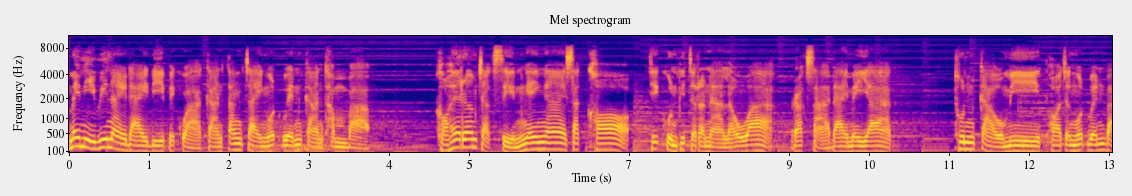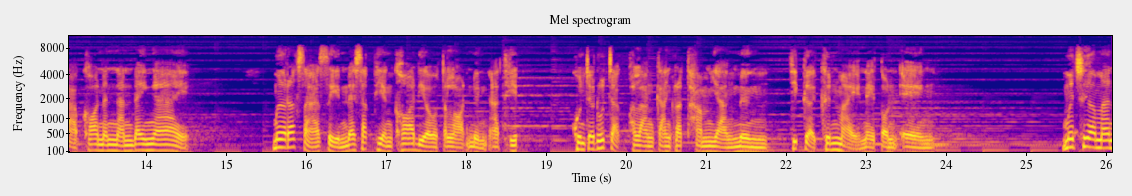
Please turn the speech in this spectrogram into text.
ไม่มีวินัยใดดีไปกว่าการตั้งใจงดเว้นการทำบาป ขอให้เริ่มจากศีลง่ายๆ สักข้อที่คุณพิจารณาแล้วว่า รักษาได้ไม่ยาก ทุนเก่ามีพอจะงดเว้นบาปข้อนั้นๆ ได้ง่าย เมื่อรักษาศีลได้สักเพียงข้อเดียวตลอดหนึ่งอาทิตย์ คุณจะรู้จักพลังการกระทำอย่างหนึ่งที่เกิดขึ้นใหม่ในตนเอง เมื่อเชื่อมั่น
